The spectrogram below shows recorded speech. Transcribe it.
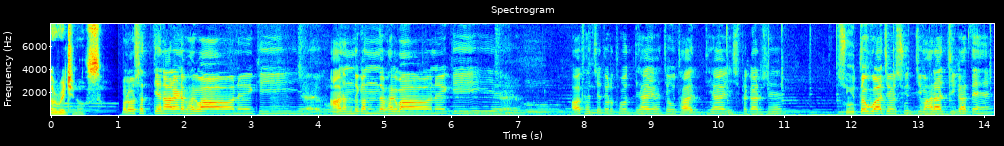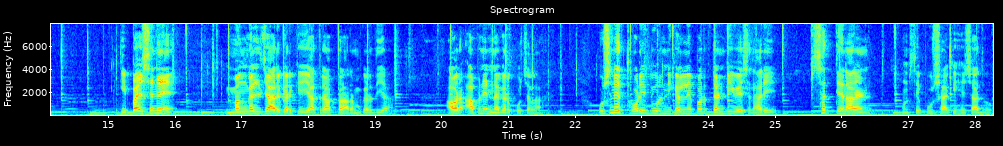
Originals. बोलो सत्यनारायण भगवान की आनंद कंद भगवान की अथ चतुर्थोध्याय चौथा अध्याय इस प्रकार से है। सूत उवाच सूत जी महाराज जी कहते हैं कि वैश्य ने मंगलचार करके यात्रा प्रारंभ कर दिया और अपने नगर को चला। उसने थोड़ी दूर निकलने पर दंडी वेशधारी सत्यनारायण उनसे पूछा कि, हे साधु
